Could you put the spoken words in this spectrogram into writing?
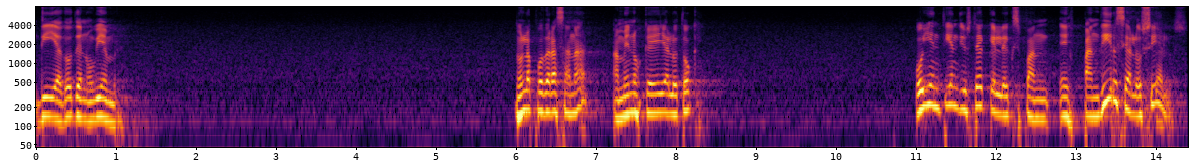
Día 2 de noviembre. No la podrá sanar a menos que ella lo toque. Hoy entiende usted que el expandirse a los cielos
